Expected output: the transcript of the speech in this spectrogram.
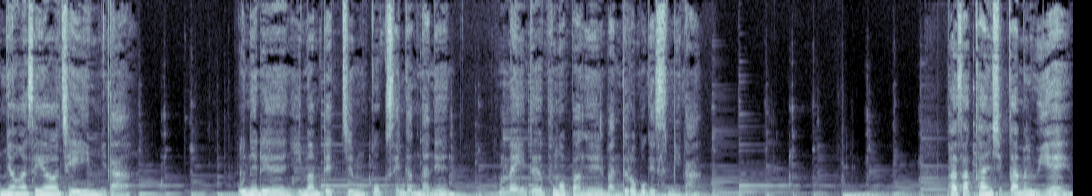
안녕하세요. 제이입니다. 오늘은 이맘때쯤 꼭 생각나는 홈메이드 붕어빵을 만들어 보겠습니다. 바삭한 식감을 위해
